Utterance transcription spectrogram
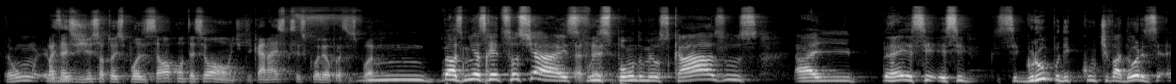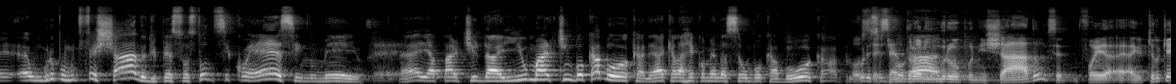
Então, Mas me- antes disso, a tua exposição aconteceu aonde? Que canais que você escolheu para se expor? as minhas redes sociais, fui Perfeito. expondo meus casos, aí né, esse, esse, esse grupo de cultivadores é, é um grupo muito fechado de pessoas, todos se conhecem no meio, né, e a partir daí o marketing boca a boca, né, aquela recomendação boca a boca, ah, esse você entrou num grupo nichado, você foi é, aquilo que.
